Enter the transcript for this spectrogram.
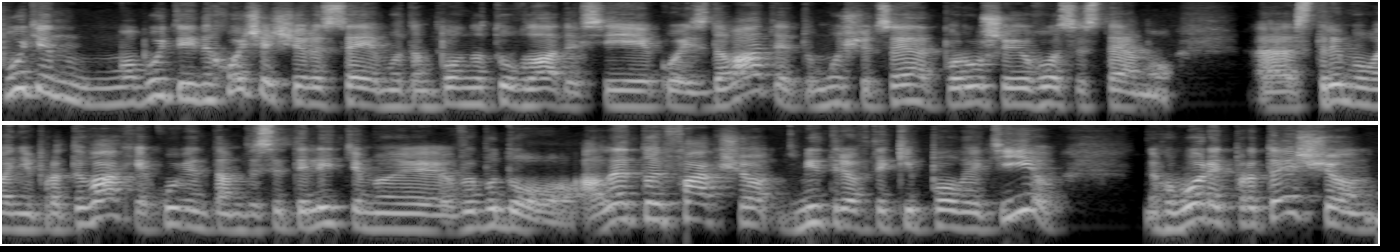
Путін, мабуть, і не хоче через це йому там повноту влади всієї якоїсь давати, тому що це порушує його систему е, стримувані противаг, яку він там десятиліттями вибудовував. Але той факт, що Дмитрів таки полетів, говорить про те, що.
